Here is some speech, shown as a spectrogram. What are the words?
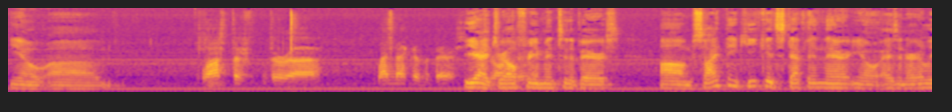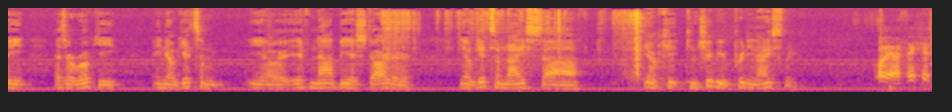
you know uh, lost their their uh, linebacker, of the Bears. Yeah, Jerrell Freeman to the Bears. Um, so I think he could step in there, you know, as an early as a rookie, you know, get some, you know, if not be a starter, you know, get some nice, uh, you know, c- contribute pretty nicely. Oh yeah, I think his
